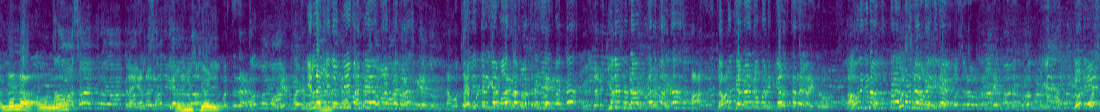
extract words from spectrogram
ಅಲ್ಲಲ್ಲ ಅವರು ಕೇಳಿ ಇಲ್ಲ ಇದು ನೀವು ಅನ್ಯಾಯ ಮಾಡ್ಬೇಕಾ ದಲಿತರಿಗೆ ಮೋಸ ಮಾಡ್ತಾನೆ ಇರ್ಬೇಕಾ? ಇದನ್ನು ನಾವು ಕೇಳಬಾರ್ದ? ನಮ್ಮ ಜನ ನಮ್ಮನ್ನು ಕೇಳ್ತಾರೆ. ಅವ್ರಿಗೆ ನಾವು ಉತ್ತರ ಕೊಡಬೇಕಾಗಿದೆ ನೋಡಿ ಮೋಸ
